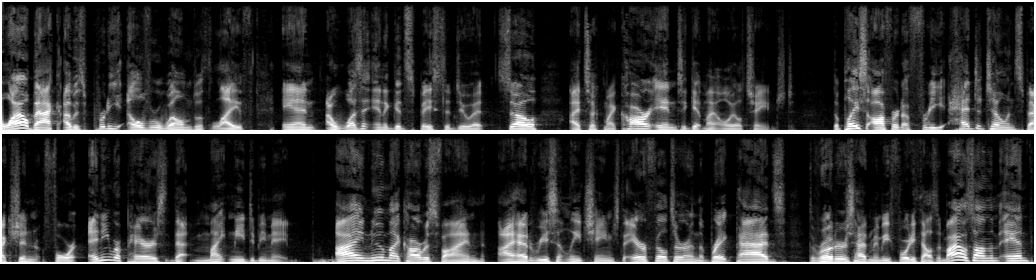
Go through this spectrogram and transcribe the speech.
while back, I was pretty overwhelmed with life and I wasn't in a good space to do it. So I took my car in to get my oil changed. The place offered a free head to toe inspection for any repairs that might need to be made. I knew my car was fine. I had recently changed the air filter and the brake pads. The rotors had maybe 40,000 miles on them, and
